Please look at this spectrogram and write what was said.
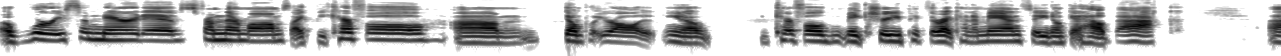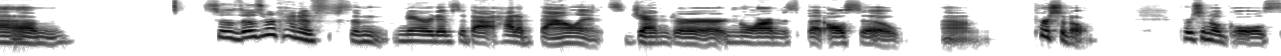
uh, worrisome narratives from their moms, like be careful, um, don't put your all, you know, careful, make sure you pick the right kind of man so you don't get held back. Um, so those were kind of some narratives about how to balance gender norms, but also um, personal personal goals.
